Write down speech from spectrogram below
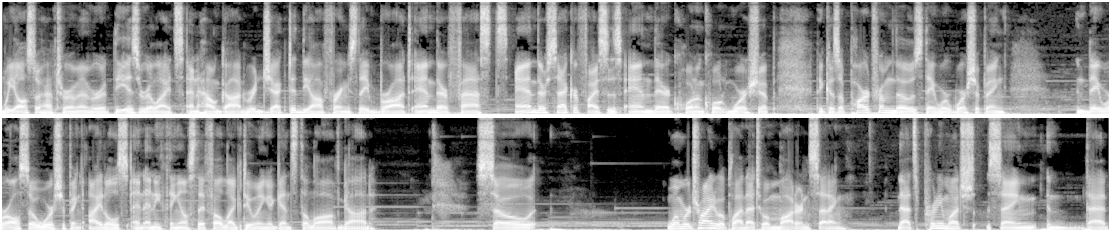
We also have to remember the Israelites and how God rejected the offerings they brought and their fasts and their sacrifices and their quote unquote worship because apart from those they were worshiping, they were also worshiping idols and anything else they felt like doing against the law of God. So when we're trying to apply that to a modern setting, that's pretty much saying that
